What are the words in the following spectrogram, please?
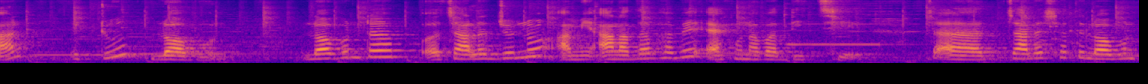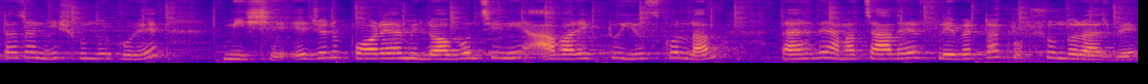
আর একটু লবণ। লবণটা চালের জন্য আমি আলাদাভাবে এখন আবার দিচ্ছি। চালের সাথে লবণটা জানি সুন্দর করে মিশে। এর জন্য পরে আমি লবণ, চিনি আবার একটু ইউজ করলাম, তাহলে আমার চালের ফ্লেভারটা খুব সুন্দর আসবে।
